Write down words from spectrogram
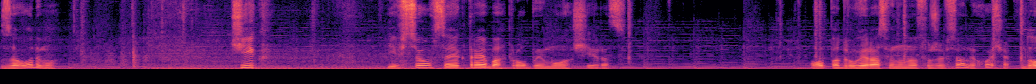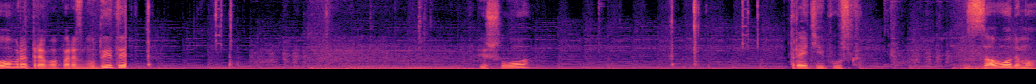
Заводимо. Чік. І все, все як треба. Пробуємо ще раз. Опа, другий раз він у нас уже все, не хоче. Добре, треба перезбудити. Пішло. Третій пуск. Заводимо.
